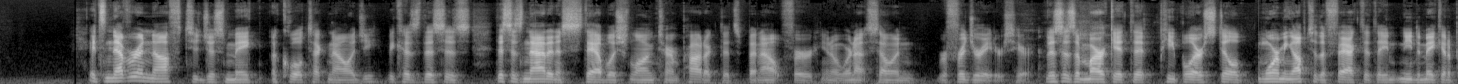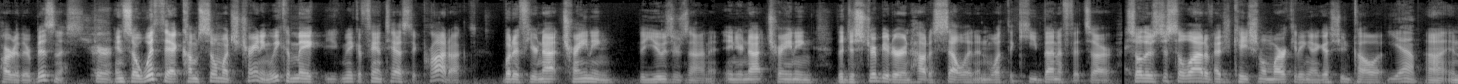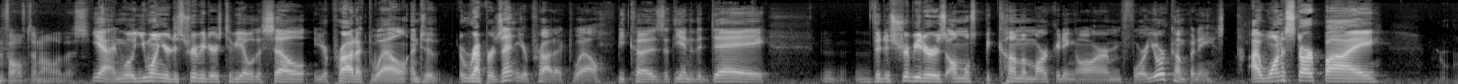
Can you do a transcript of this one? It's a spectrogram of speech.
It's never enough to just make a cool technology because this is this is not an established long-term product that's been out for, you know, we're not selling refrigerators here. This is a market that people are still warming up to the fact that they need to make it a part of their business. Sure. And so with that comes so much training. We can make you can make a fantastic product, but if you're not training the users on it and you're not training the distributor in how to sell it and what the key benefits are. So there's just a lot of educational marketing, I guess you'd call it, yeah. Uh, involved in all of this. Yeah, and well, you want your distributors to be able to sell your product well and to represent your product well because at the end of the day, the distributors almost become a marketing arm for your company. I want to start by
